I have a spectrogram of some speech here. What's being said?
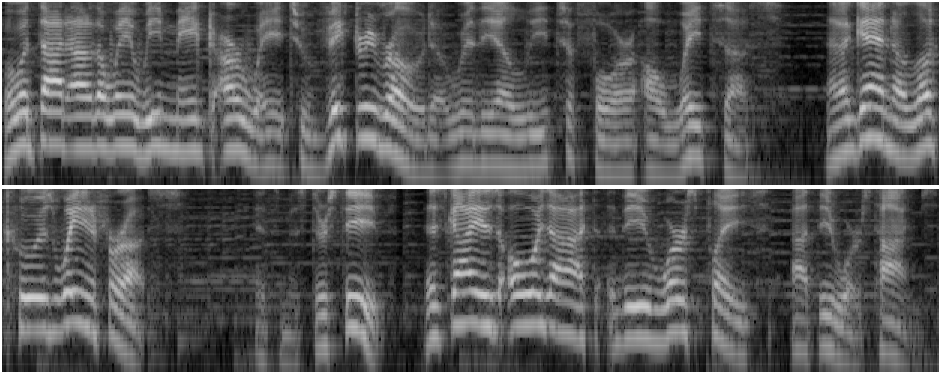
But with that out of the way, we make our way to Victory Road where the Elite Four awaits us. And again, look who is waiting for us. It's Mr. Steve. This guy is always at the worst place at the worst times.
